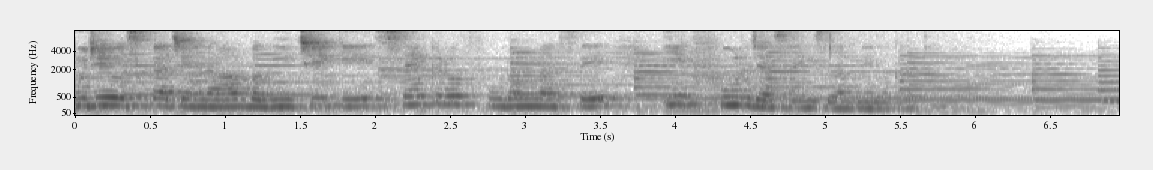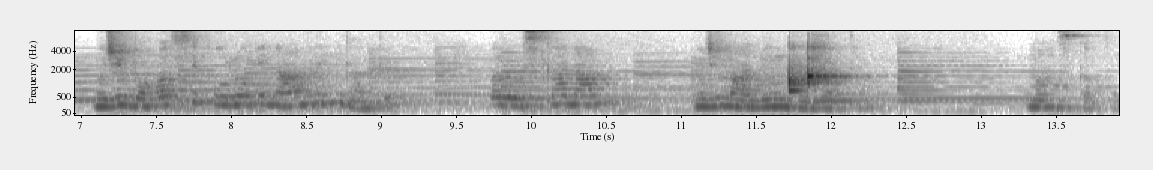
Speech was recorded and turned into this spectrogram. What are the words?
मुझे उसका चेहरा बगीचे के सैकड़ों फूलों में से एक फूल जैसा ही लगने लगा था। मुझे बहुत से फूलों के नाम नहीं आते पर उसका नाम मुझे मालूम हो गया था। मांस का फूल।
